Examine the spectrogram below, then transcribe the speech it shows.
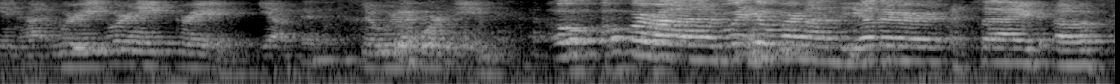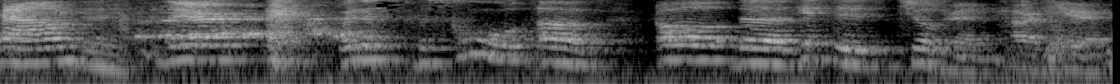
In high, we're eight, we're in eighth grade. Yeah, so we're fourteen. Oh, over on, way over on the other side of town, there, when the, the school of all the gifted children are here.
